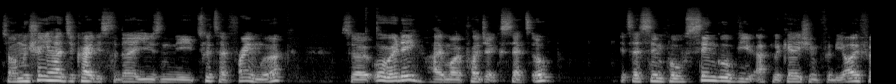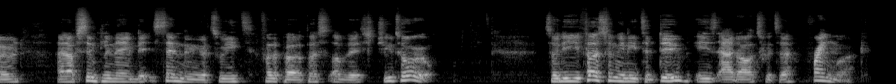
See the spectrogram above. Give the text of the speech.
So I'm going to show you how to create this today using the Twitter framework. So already I have my project set up. It's a simple single view application for the iPhone and I've simply named it sending a tweet for the purpose of this tutorial. So the first thing we need to do is add our Twitter framework.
